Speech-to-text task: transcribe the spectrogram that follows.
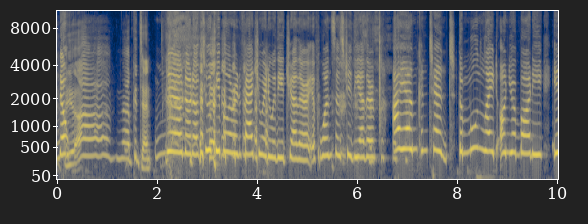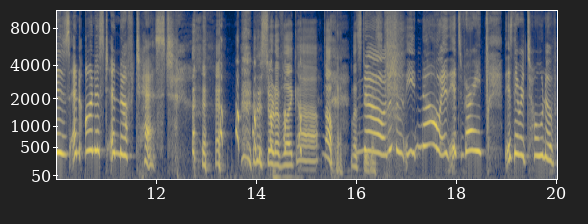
Nope. You, I'm content. No, no, no. Two people are infatuated with each other. If one says to the other, I am content, the moonlight on your body is an honest enough test. this sort of like, uh, okay, let's do this. No, this is no. It, it's very. Is there a tone of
